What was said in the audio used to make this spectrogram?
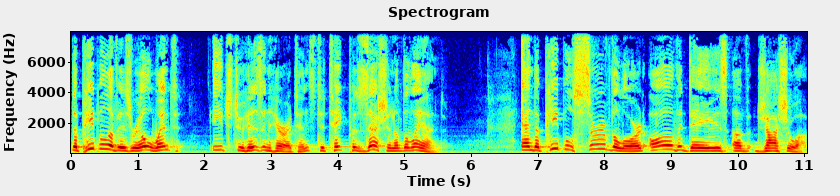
the people of Israel went each to his inheritance to take possession of the land. And the people served the Lord all the days of Joshua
